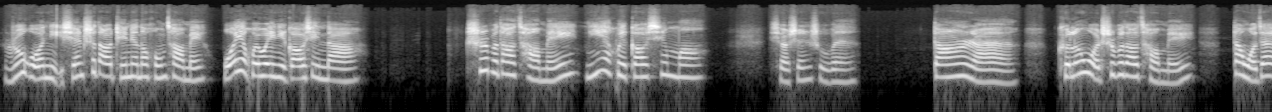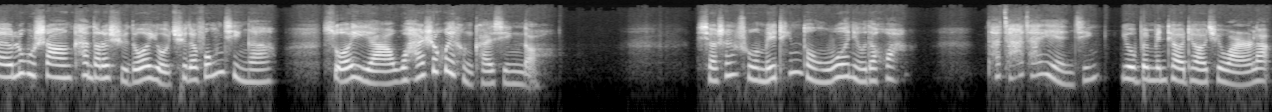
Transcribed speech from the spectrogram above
如果你先吃到甜甜的红草莓，我也会为你高兴的。吃不到草莓，你也会高兴吗？”小松鼠问。“当然，可能我吃不到草莓，但我在路上看到了许多有趣的风景啊，所以呀，我还是会很开心的。”小松鼠没听懂蜗牛的话，它眨眨眼睛，又蹦蹦跳跳去玩了。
